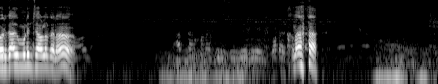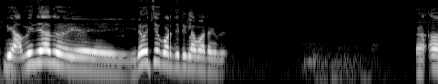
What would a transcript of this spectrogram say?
ஒரு காது முடிஞ்சு அவ்வளோதானா அண்ணா நீ அமைதியாக அது இதை வச்சே குறைஞ்சிட்டு இருக்கலாம் மாட்டேங்குது. ஆ ஆ.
